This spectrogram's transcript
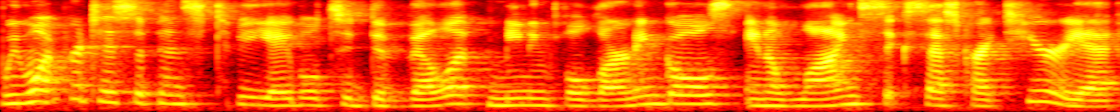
We want participants to be able to develop meaningful learning goals and align success criteria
